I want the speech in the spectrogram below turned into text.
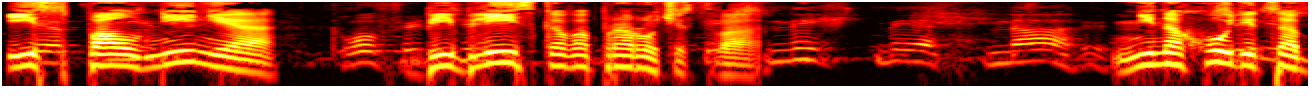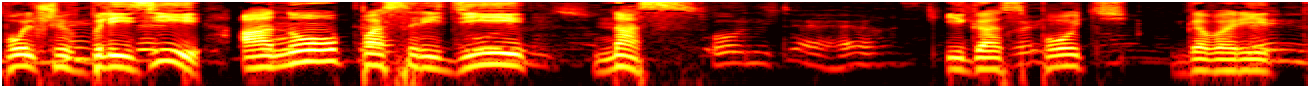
Исполнение библейского пророчества. не находится больше вблизи, оно посреди нас. И Господь говорит,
